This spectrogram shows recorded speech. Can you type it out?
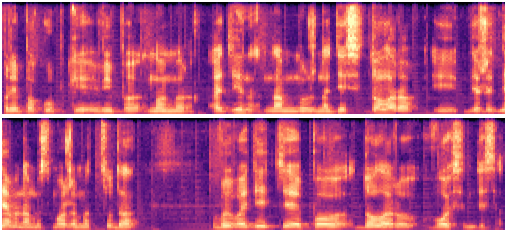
при покупке VIP номер один нам нужно 10 долларов и ежедневно мы сможем отсюда выводить э, по доллару 80.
